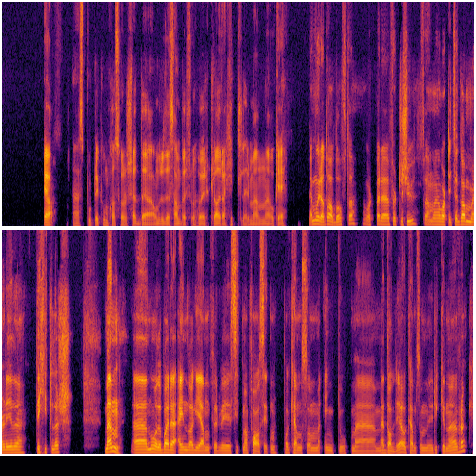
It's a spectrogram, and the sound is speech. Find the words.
Ja, jeg spurte ikke om hva som skjedde 2. desember for å høre Clara Hitler, men eh, ok. Det er mora til Adolf, da. Hun ble bare 47, så de ble ikke så gammel i det, det Hitlers. Men eh, nå er det bare én dag igjen før vi sitter med fasiten på hvem som endte opp med medalje, og hvem som rykker ned, Frank.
